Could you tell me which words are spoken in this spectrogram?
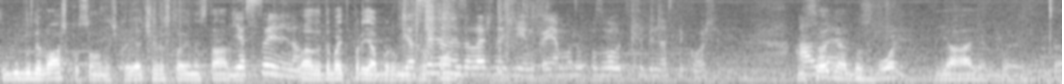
Тобі буде важко, сонечко, я через то і не ставлю. Я сильна. Ладно, давай тепер я беру Я мікрофон. сильна незалежна жінка. Я можу дозволити собі нести кошик. Ну, Але- Сьогодні дозволь, я якби. так.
